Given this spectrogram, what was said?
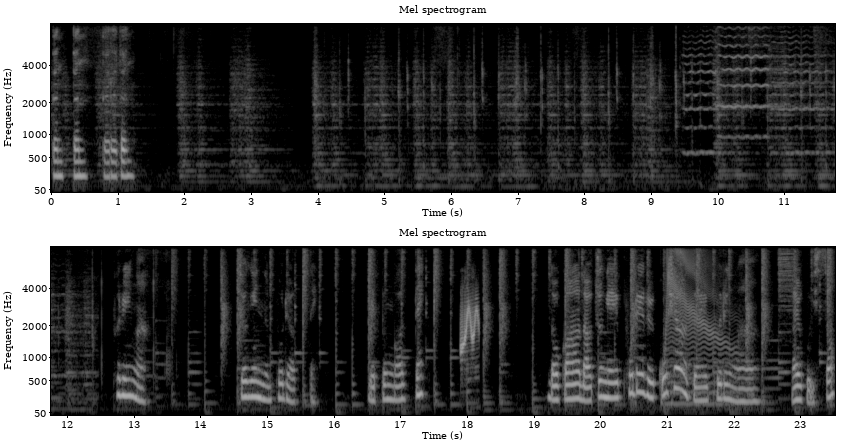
딴딴 따라단 프링아 저기 있는 폴이 어때? 예쁜 거 어때? 너가 나중에 포리를 꼬셔야 돼, 프링아. 알고 있어?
